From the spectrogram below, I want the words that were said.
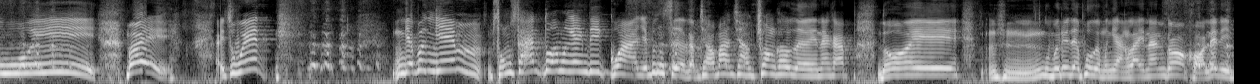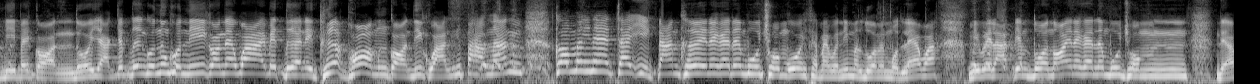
อุ้ยไม่ไอ้สวิทย์มึงอย่าเพิ่งยิ้ม สงสารตัวมึงเองดีกว่า อย่าเพิ่งเสือกกับชาวบ้านชาวช่องเขาเลยนะครับ โดยกูไม่รู้จะพูดกับมึงอย่างไรนั้น ก็ขอเล่นอีกดีไปก่อน โดยอยากจะเตือนคนนู้นคนนี้ก็แน่ว่าให้ไปเตือนไอ้เทือกพ่อมึงก่อนดีกว่าหรือเปล่านั้น ก็ไม่แน่ใจอีกตามเคยนะครับท่านผู้ชมโอ้ยทำไมวันนี้มันรวมไปหมดแล้ววะมีเวลาเตรียมตัวน้อยนะครับท่านผู้ชม เดี๋ยว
